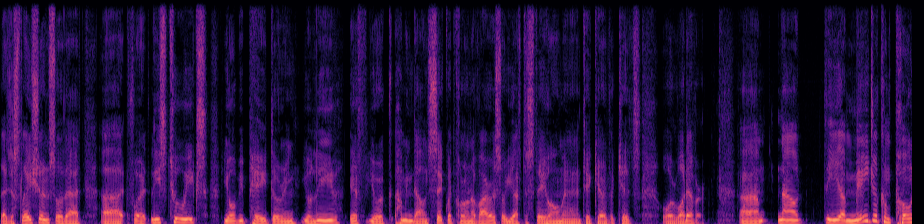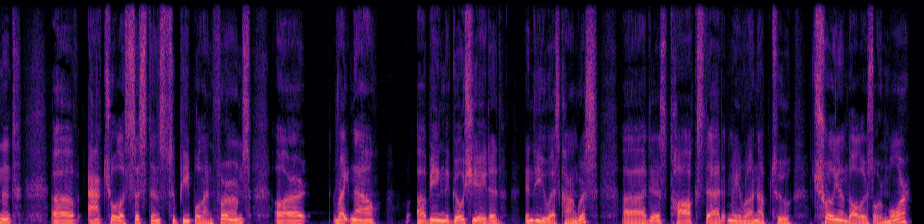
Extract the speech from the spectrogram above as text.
legislation so that uh, for at least two weeks, you'll be paid during your leave if you're coming down sick with coronavirus or you have to stay home and take care of the kids or whatever. Um, now, the uh, major component of actual assistance to people and firms are right now uh, being negotiated in the U.S. Congress. Uh, there's talks that it may run up to trillion dollars or more.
